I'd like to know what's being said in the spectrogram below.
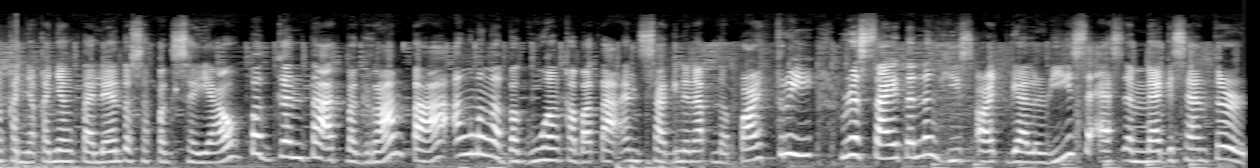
ng kanya-kanyang talento sa pagsayaw, pagkanta at pagrampa ang mga baguhang kabataan sa ginanap na Part 3 recital ng His Art Gallery sa SM Mega Center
